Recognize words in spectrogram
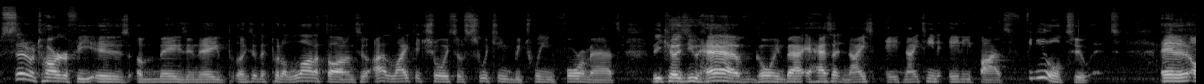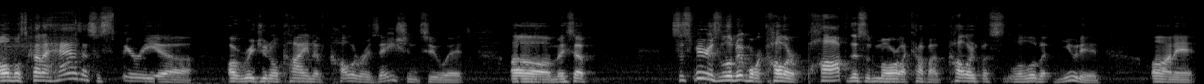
cinematography is amazing. They like I said, they put a lot of thought into. It. I like the choice of switching between formats because you have going back. It has that nice 1985 feel to it, and it almost kind of has a Suspiria original kind of colorization to it. Um, except Suspiria is a little bit more color pop. This is more like kind of colors, but a little bit muted on it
